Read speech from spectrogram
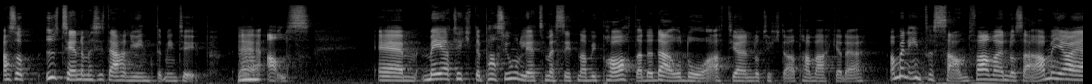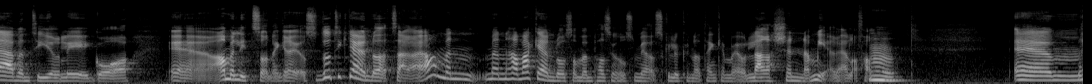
Alltså utseendemässigt är han ju inte min typ. Eh, alls. Ehm, men jag tyckte personlighetsmässigt när vi pratade där och då att jag ändå tyckte att han verkade ja, men intressant. För han var ändå så här, ja men jag är äventyrlig och eh, ja men lite sådana grejer. Så då tyckte jag ändå att så här, ja men, men han verkar ändå som en person som jag skulle kunna tänka mig att lära känna mer i alla fall. Ehm,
